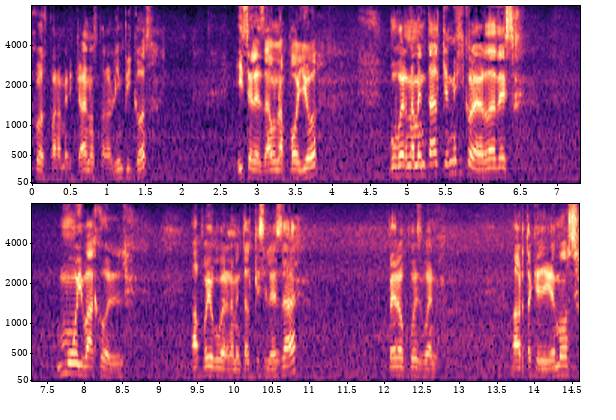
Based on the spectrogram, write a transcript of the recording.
Juegos Panamericanos, Paralímpicos y se les da un apoyo gubernamental que en México la verdad es muy bajo el apoyo gubernamental que se les da. Pero pues bueno, ahorita que lleguemos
